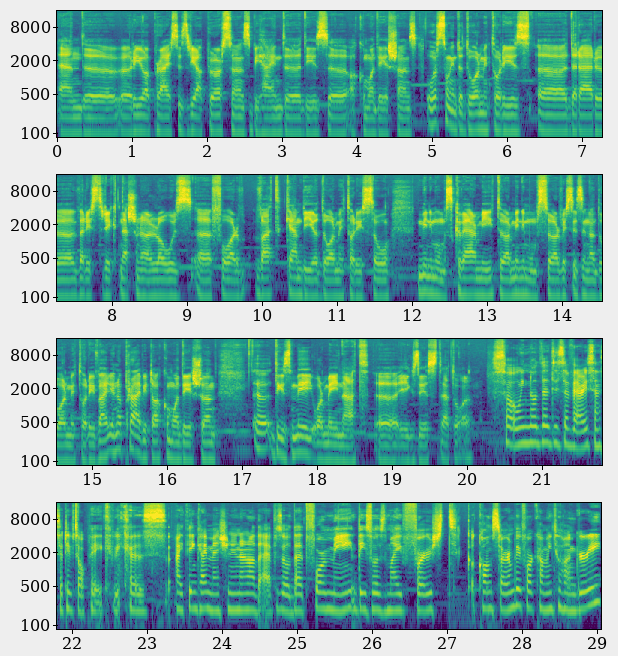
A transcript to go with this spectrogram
and real prices, real persons behind uh, these uh, accommodations. Also, in the dormitories, uh, there are very strict national laws for what can be a dormitory. So, minimum square meter, minimum services in a dormitory. While in a private accommodation, these may or may not exist at all. So we know that it's a very sensitive topic because I think I mentioned in another episode that for me, this was my first concern before coming to Hungary,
